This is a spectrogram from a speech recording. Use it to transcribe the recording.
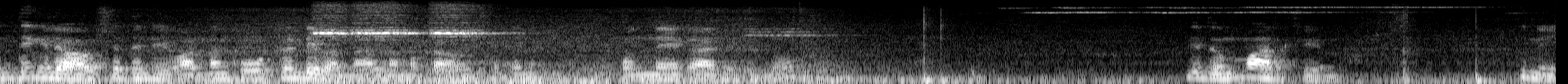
എന്തെങ്കിലും ആവശ്യത്തിന് ഈ വണ്ണം കൂട്ടേണ്ടി വന്നാൽ നമുക്ക് ആവശ്യത്തിന് ഒന്നേകാൽ ഇടുന്നു. ഇതും മാർക്ക് ചെയ്യുന്നു. ഇനി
